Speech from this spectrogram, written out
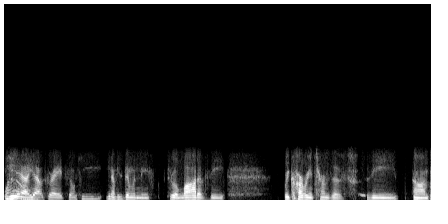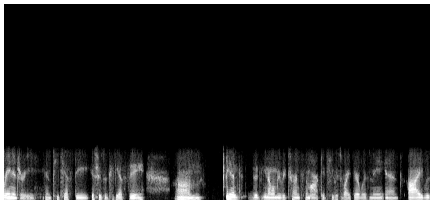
Wow. Yeah, yeah, it was great. So he, you know, he's been with me through a lot of the recovery in terms of the um, brain injury and PTSD issues with PTSD. Um, and that you know when we returned to the market he was right there with me and i was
